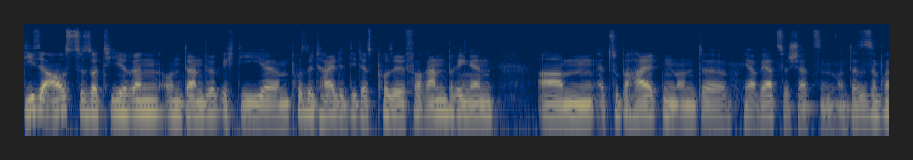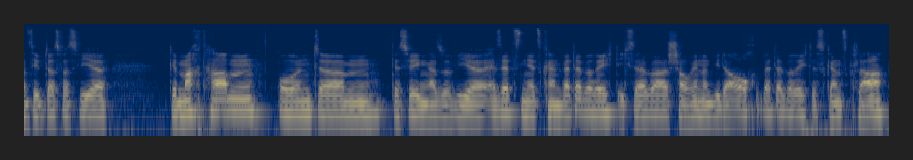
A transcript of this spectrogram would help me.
diese auszusortieren und dann wirklich die ähm, Puzzleteile, die das Puzzle voranbringen, ähm, zu behalten und äh, ja, wertzuschätzen. Und das ist im Prinzip das, was wir gemacht haben. Und ähm, deswegen, also wir ersetzen jetzt keinen Wetterbericht. Ich selber schaue hin und wieder auch Wetterbericht, ist ganz klar,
